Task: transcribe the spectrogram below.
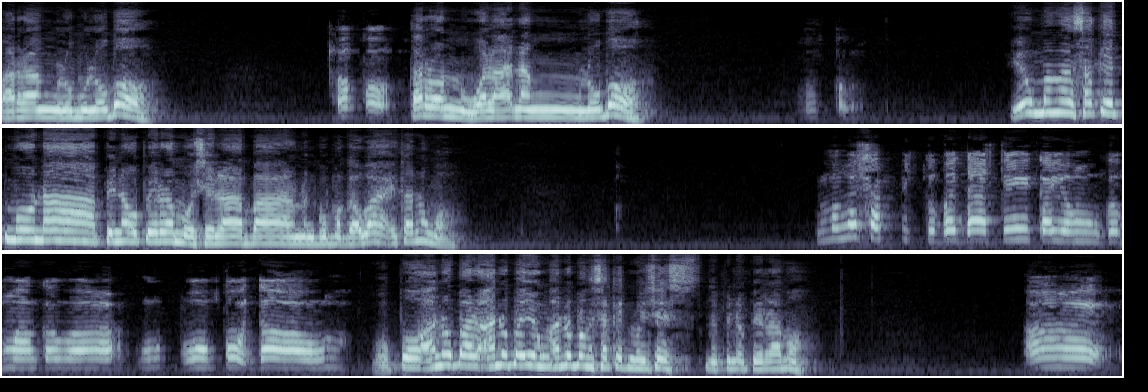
parang lumulubo. Opo. Karon wala nang lubo. Opo. Yung mga sakit mo na pinaopera mo, sila ba nang gumagawa? Itanong mo. Mga sakit ko ba dati kayong gumagawa? Opo daw. Opo, ano ba ano ba yung ano bang sakit mo, sis, na pinopera mo? Ay,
